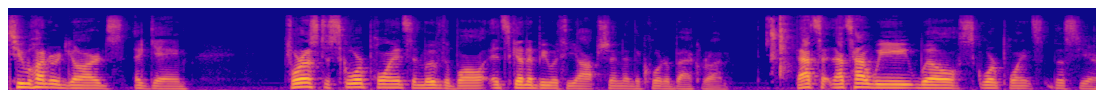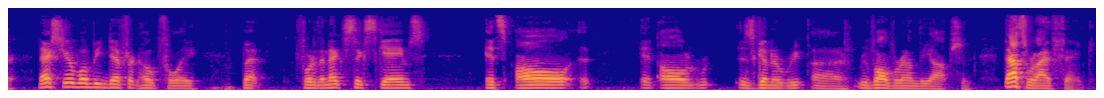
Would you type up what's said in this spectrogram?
200 yards a game. For us to score points and move the ball, it's going to be with the option and the quarterback run. That's that's how we will score points this year. Next year will be different, hopefully, but for the next six games, it's all it all is going to re, uh, revolve around the option. That's what I think.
